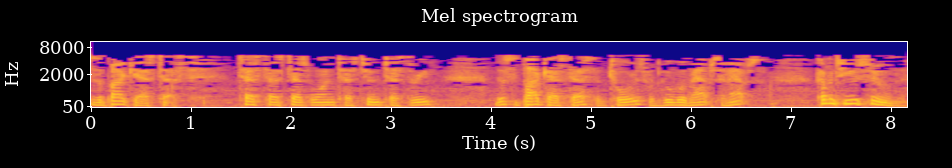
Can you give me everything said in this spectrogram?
is a podcast test. Test, test, test one, test two, test three. This is a podcast test of tours with Google Maps and apps. Coming to you soon.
